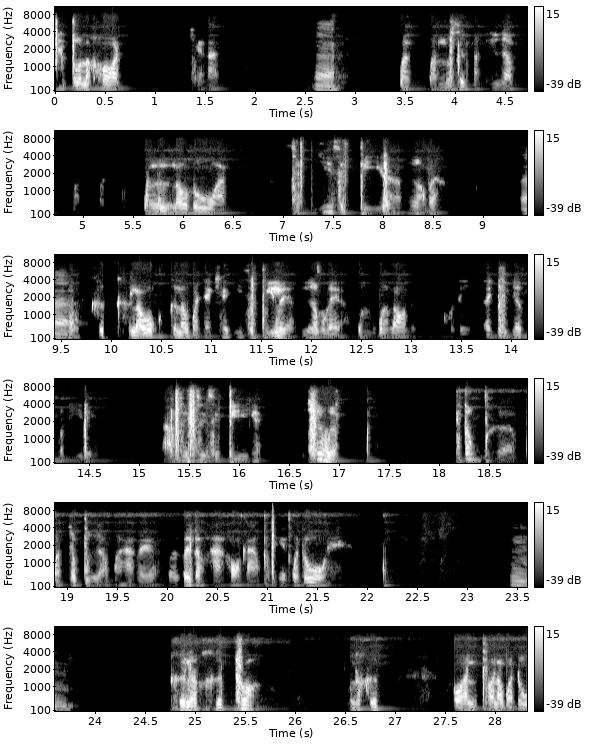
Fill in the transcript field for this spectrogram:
เป็นตัวละครแค่นั้นๆอ่ามันมันรู้สึกมันเอื่อมมันมันมันเราดูอะสิบยี่สิบปีแล้วนึกออกปะอ่าคือคือเราคือเรามันยังแค่ยี่สิบปีเลยยังเอื่อมเลยอะมึงมึงลองนึกคนที่อายุเยอะกว่านี้ดิสามสิบสี่สิบปีเนี่ยเชื่อแบบไม่ต้องเบื่อมันจะเบื่อมากเลยอะมันก็เลยต้องหาของต่างประเทศมาดูไงอืม คือแล้วคือช่วง แล้วคือ เพราะว่าพอเรามาดู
